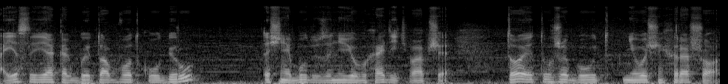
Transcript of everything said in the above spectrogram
А если я как бы эту обводку уберу, точнее буду за нее выходить вообще, то это уже будет не очень хорошо.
